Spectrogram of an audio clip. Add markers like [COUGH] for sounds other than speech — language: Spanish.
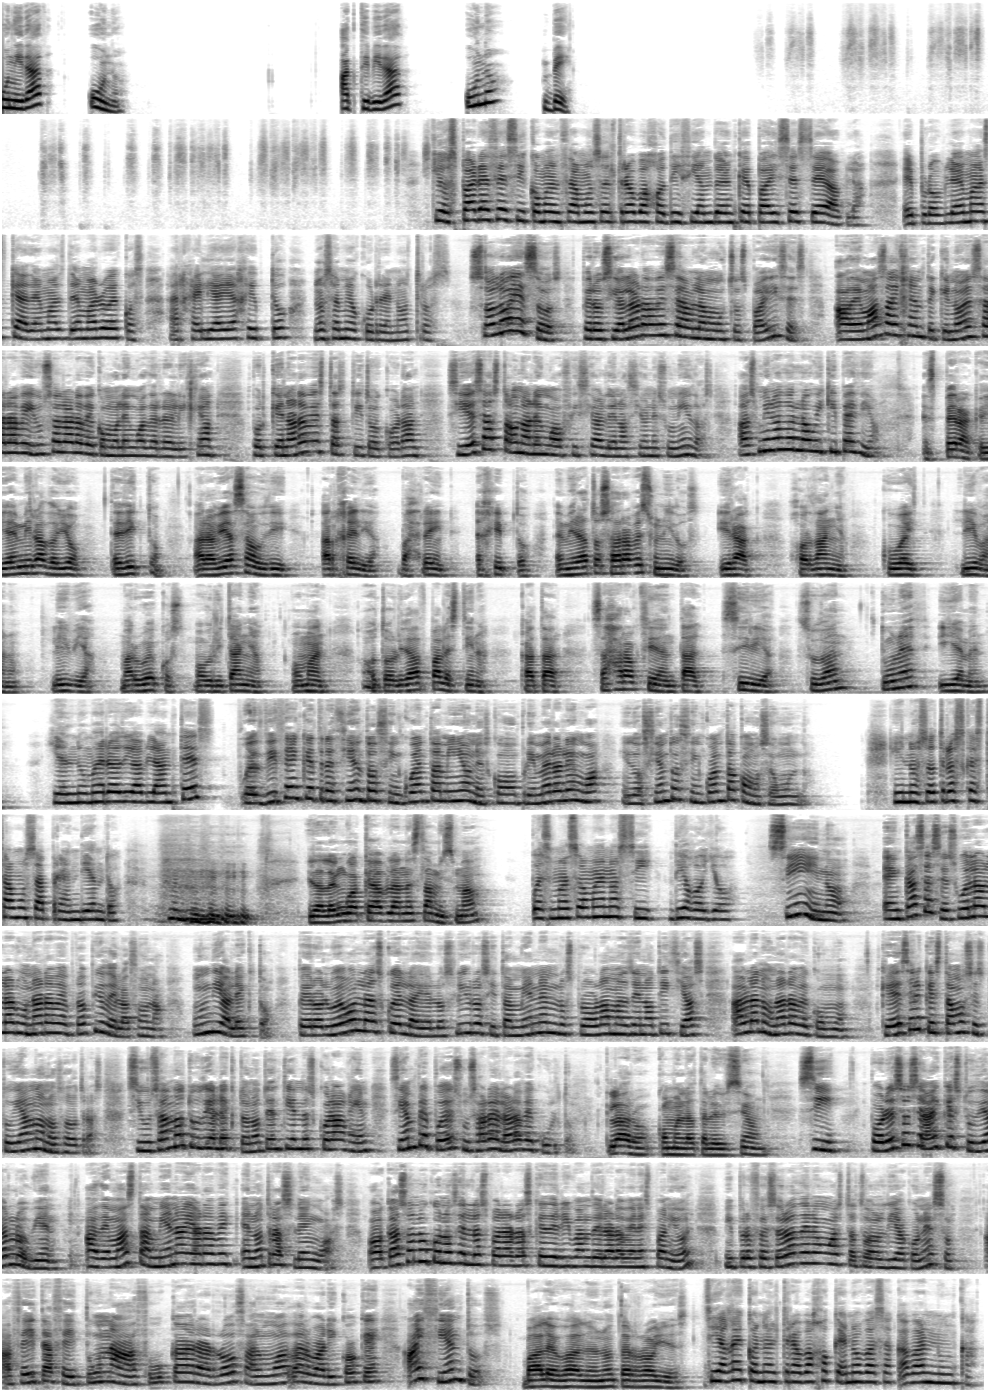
Unidad 1. Actividad 1B. ¿Qué os parece si comenzamos el trabajo diciendo en qué países se habla? El problema es que además de Marruecos, Argelia y Egipto, no se me ocurren otros. Solo esos, pero si el árabe se habla en muchos países. Además hay gente que no es árabe y usa el árabe como lengua de religión, porque en árabe está escrito el Corán. Si es hasta una lengua oficial de Naciones Unidas. ¿Has mirado en la Wikipedia? Espera, que ya he mirado yo. Te dicto. Arabia Saudí, Argelia, Bahrein, Egipto, Emiratos Árabes Unidos, Irak, Jordania, Kuwait, Líbano, Libia, Marruecos, Mauritania, Omán, Autoridad Palestina, Qatar, Sáhara Occidental, Siria, Sudán, Túnez y Yemen. ¿Y el número de hablantes? Pues dicen que 350 millones como primera lengua y 250 como segunda. ¿Y nosotros qué estamos aprendiendo? [LAUGHS] ¿Y la lengua que hablan es la misma? Pues más o menos sí, digo yo. Sí y no. En casa se suele hablar un árabe propio de la zona, un dialecto, pero luego en la escuela y en los libros y también en los programas de noticias hablan un árabe común, que es el que estamos estudiando nosotras. Si usando tu dialecto no te entiendes con alguien, siempre puedes usar el árabe culto. Claro, como en la televisión. Sí, por eso se hay que estudiarlo bien. Además, también hay árabe en otras lenguas. ¿O acaso no conocen las palabras que derivan del árabe en español? Mi profesora de lengua está todo el día con eso. Aceite, aceituna, azúcar, arroz, almohada, albaricoque. Hay cientos. Vale, vale, no te rolles. Sigue con el trabajo que no vas a acabar nunca.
